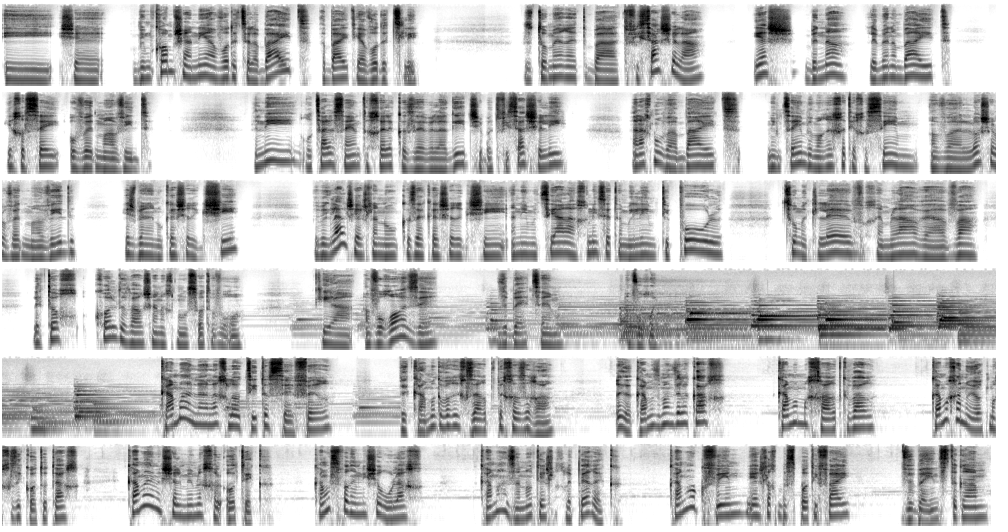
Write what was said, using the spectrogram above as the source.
היא שבמקום שאני אעבוד אצל הבית, הבית יעבוד אצלי. זאת אומרת, בתפיסה שלה, יש בינה לבין הבית יחסי עובד מעביד. אני רוצה לסיים את החלק הזה ולהגיד שבתפיסה שלי, אנחנו והבית נמצאים במערכת יחסים, אבל לא של עובד מעביד, יש בינינו קשר רגשי, ובגלל שיש לנו כזה קשר רגשי, אני מציעה להכניס את המילים טיפול, תשומת לב, חמלה ואהבה לתוך כל דבר שאנחנו עושות עבורו. כי העבורו הזה זה בעצם עבורי. כמה עלה לך להוציא את הספר? וכמה כבר החזרת בחזרה? רגע, כמה זמן זה לקח? כמה מכרת כבר? כמה חנויות מחזיקות אותך? כמה הם משלמים לך על עותק? כמה ספרים נשארו לך? כמה האזנות יש לך לפרק? כמה עוקבים יש לך בספוטיפיי ובאינסטגרם?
